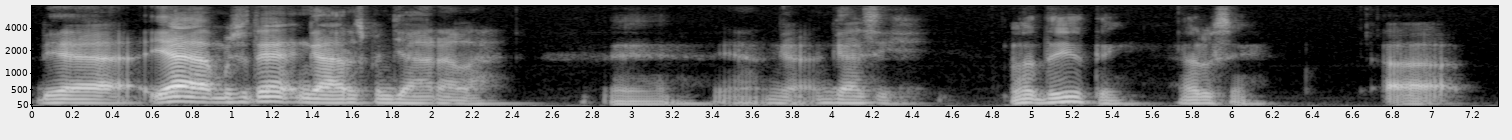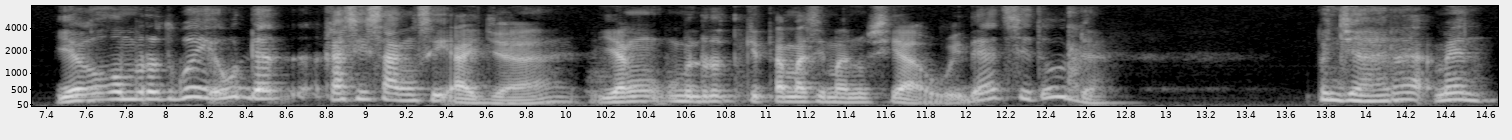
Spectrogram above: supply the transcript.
Dia ya maksudnya nggak harus penjara lah. Iya. Ya, nggak nggak sih. What do you think? Harusnya. Eh, ya kalau menurut gue ya udah kasih sanksi aja yang menurut kita masih manusiawi that's it udah penjara men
